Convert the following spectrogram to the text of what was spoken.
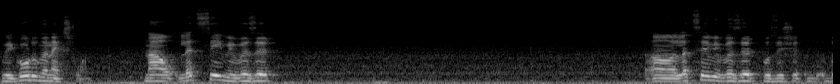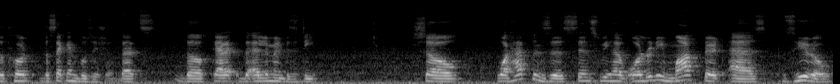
we go to the next one. Now let's say we visit uh, let's say we visit position the third the second position. That's the the element is d. So what happens is since we have already marked it as 0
